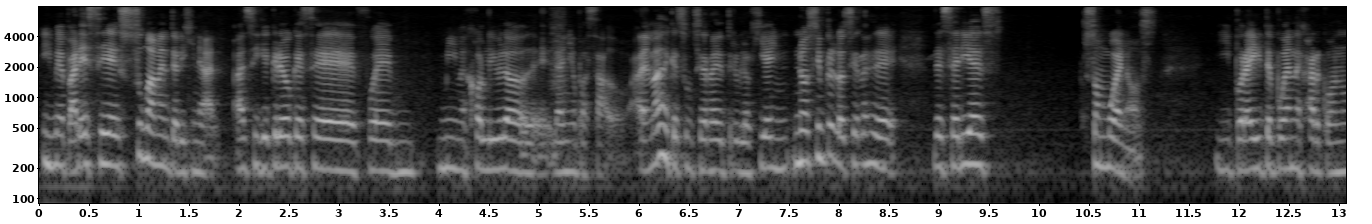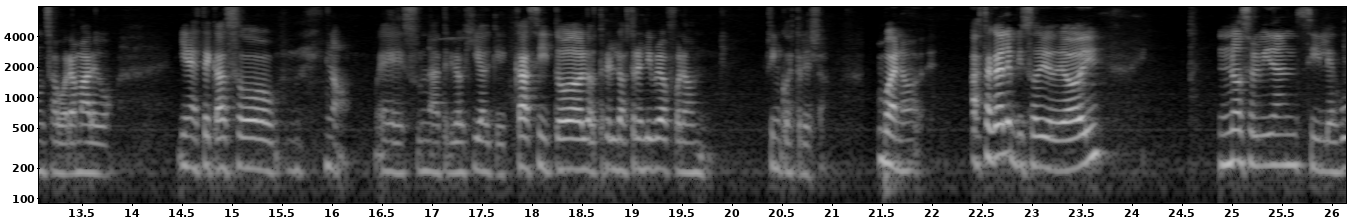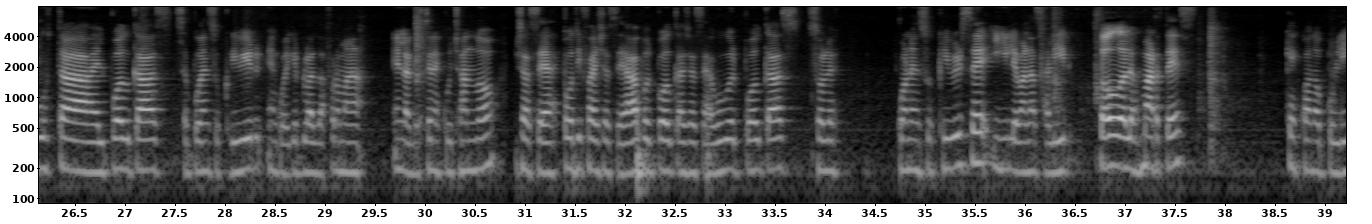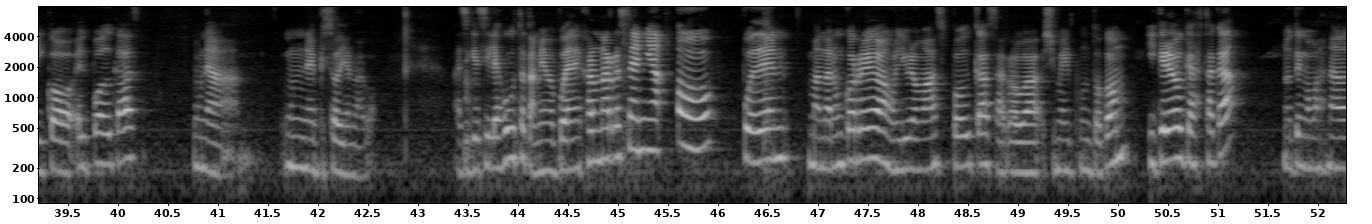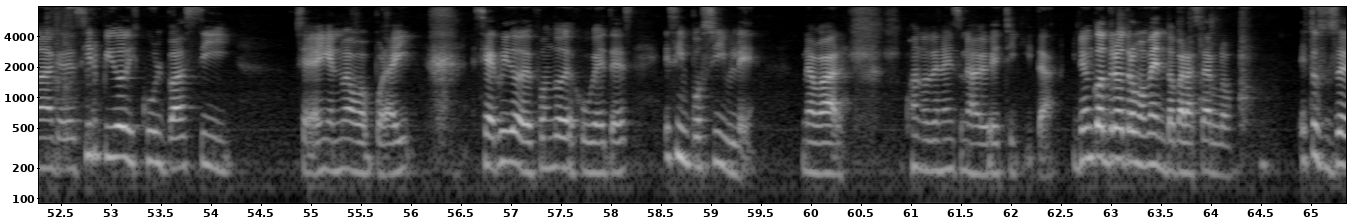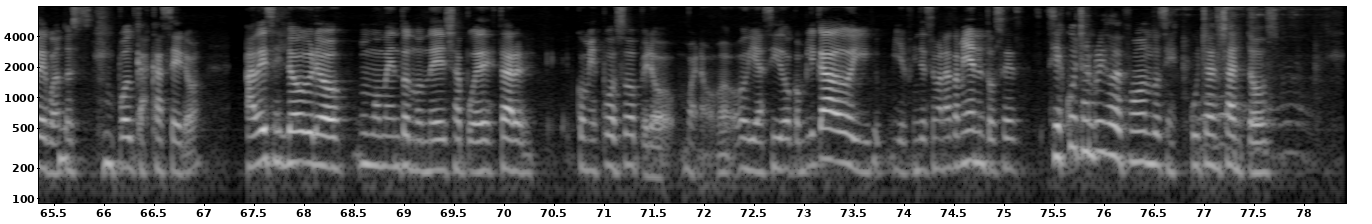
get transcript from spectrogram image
y me parece sumamente original. Así que creo que ese fue mi mejor libro del año pasado. Además de que es un cierre de trilogía y no siempre los cierres de, de series son buenos y por ahí te pueden dejar con un sabor amargo. Y en este caso, no, Es una trilogía que casi todos los tres, los tres libros fueron cinco estrellas. Bueno, hasta acá el episodio de hoy. No se olviden, si les gusta el podcast, se pueden suscribir en cualquier plataforma en la que estén escuchando, ya sea Spotify, ya sea Apple Podcast, ya sea Google Podcast, solo ponen suscribirse y le van a salir todos los martes, que es cuando publico el podcast, una, un episodio nuevo. Así que si les gusta, también me pueden dejar una reseña o pueden mandar un correo a un libro más podcast.gmail.com. Y creo que hasta acá no tengo más nada que decir. Pido disculpas si, si hay alguien nuevo por ahí, si hay ruido de fondo de juguetes. Es imposible grabar cuando tenés una bebé chiquita. Y no encontré otro momento para hacerlo. Esto sucede cuando es un podcast casero. A veces logro un momento en donde ella puede estar con mi esposo, pero bueno, hoy ha sido complicado y, y el fin de semana también, entonces si escuchan ruido de fondo, si escuchan llantos,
